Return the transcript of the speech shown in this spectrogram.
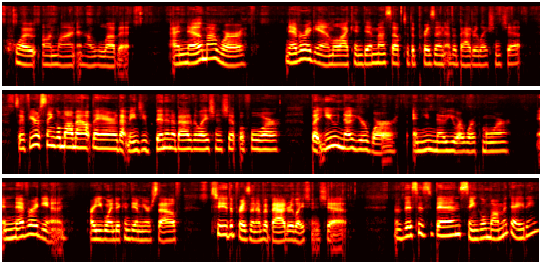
quote online and I love it. I know my worth. Never again will I condemn myself to the prison of a bad relationship. So if you're a single mom out there, that means you've been in a bad relationship before, but you know your worth and you know you are worth more. And never again are you going to condemn yourself to the prison of a bad relationship. This has been Single Mama Dating.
